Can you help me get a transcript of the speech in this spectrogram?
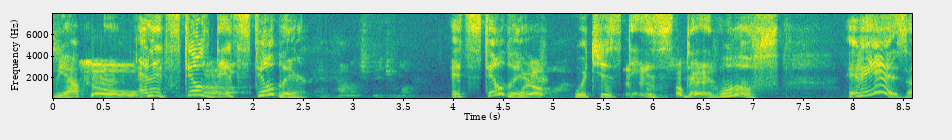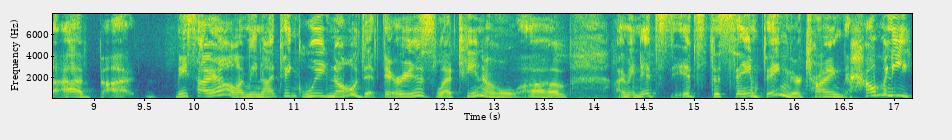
Yep. So And it's still uh, it's still there. And how much did you want? It's still there, Well- which is is Okay. wolf. It is. Uh, uh, Misael, I mean, I think we know that there is Latino. Uh, I mean, it's it's the same thing. They're trying. How many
